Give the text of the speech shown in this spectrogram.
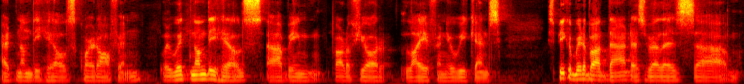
at Nandi Hills quite often. With Nandi Hills uh, being part of your life and your weekends, speak a bit about that as well as. Um,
